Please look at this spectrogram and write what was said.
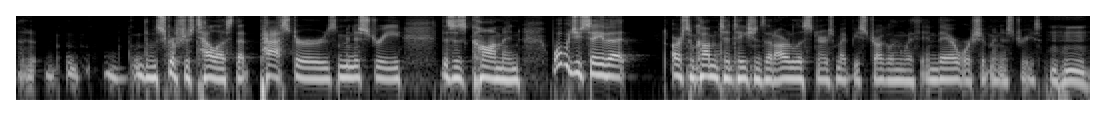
the scriptures tell us that pastors, ministry, this is common. What would you say that are some common temptations that our listeners might be struggling with in their worship ministries? Mm-hmm.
